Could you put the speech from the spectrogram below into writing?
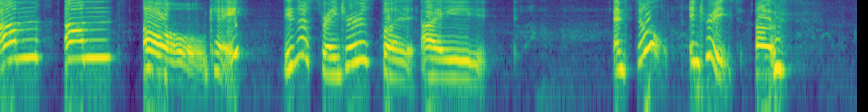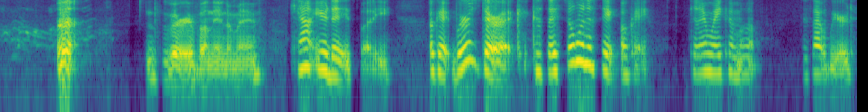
um, um, oh, okay. These are strangers, but I I'm still intrigued. Um, it's very funny to me. Count your days, buddy. Okay, where's Derek? Because I still want to say, okay, can I wake him up? Is that weird?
